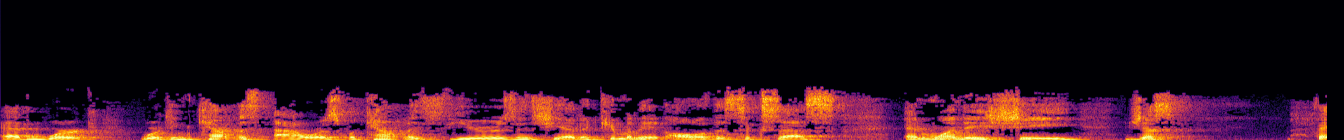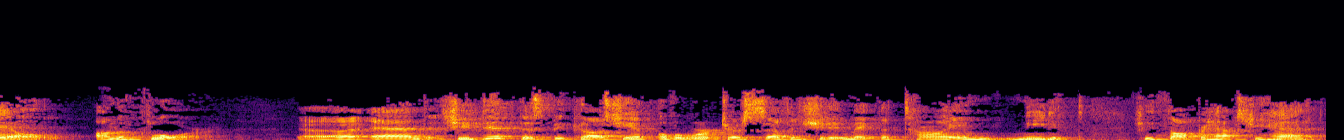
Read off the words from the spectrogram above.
at work working countless hours for countless years, and she had accumulated all of this success. And one day she just fell on the floor. Uh, and she did this because she had overworked herself and she didn't make the time needed. She thought perhaps she had,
